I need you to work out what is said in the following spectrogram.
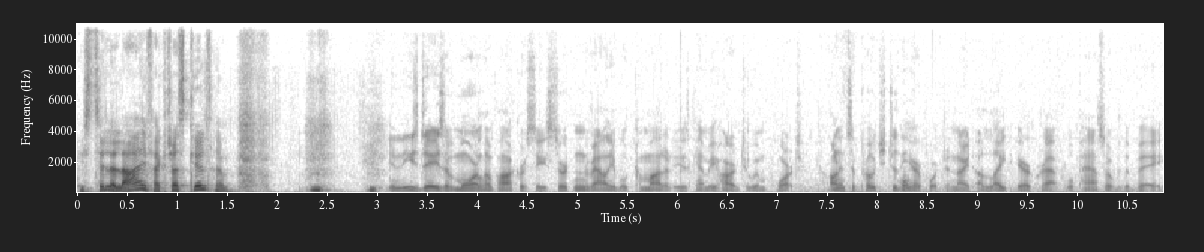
He's still alive, I just killed him. In these days of moral hypocrisy, certain valuable commodities can be hard to import. On its approach to the airport tonight, a light aircraft will pass over the bay.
